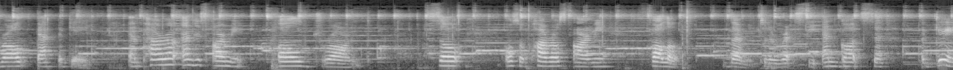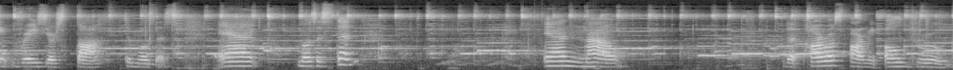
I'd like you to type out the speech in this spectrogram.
rolled back again, and Paro and his army all drowned. So also Paro's army followed them to the Red Sea, and God said, Again, raise your staff to Moses. And Moses did. And now the Paro's army all drowned.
